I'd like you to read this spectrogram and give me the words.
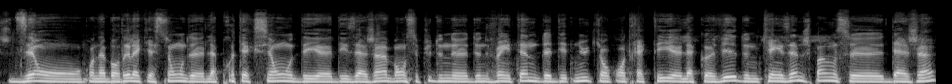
Je disais qu'on aborderait la question de, la protection des, euh, des agents. Bon, c'est plus d'une vingtaine de détenus qui ont contracté euh, la COVID, une quinzaine, je pense, euh, d'agents.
